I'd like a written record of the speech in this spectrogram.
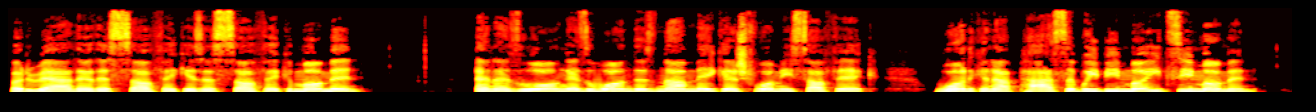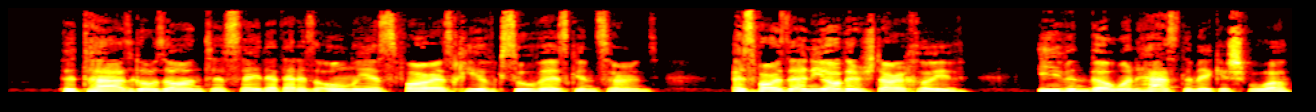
but rather the suffix is a suffix moment. And as long as one does not make a shvua misafik, one cannot possibly be mitzi moment. The Taz goes on to say that that is only as far as chiyuv ksuva is concerned. As far as any other shtar chayiv, even though one has to make a shvua,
